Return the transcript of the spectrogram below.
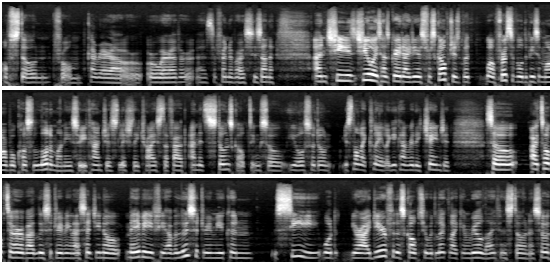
of stone from Carrera or, or wherever. It's a friend of ours, Susanna. And she's she always has great ideas for sculptures, but well, first of all, the piece of marble costs a lot of money, so you can't just literally try stuff out. And it's stone sculpting, so you also don't. It's not like clay, like you can't really change it. So I talked to her about lucid dreaming, and I said, you know, maybe if you have a lucid dream, you can see what your idea for the sculpture would look like in real life in stone. And so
